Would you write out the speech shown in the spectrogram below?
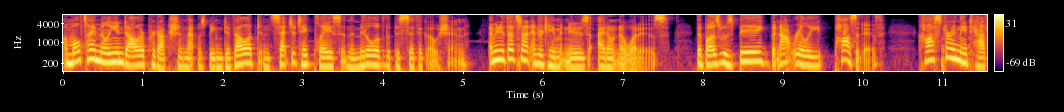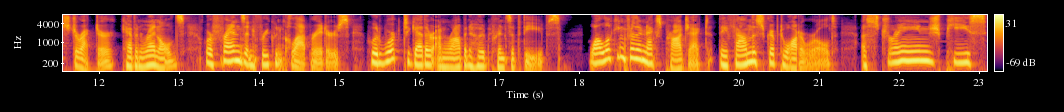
a multi-million dollar production that was being developed and set to take place in the middle of the Pacific Ocean. I mean, if that's not entertainment news, I don't know what is. The buzz was big, but not really positive. Costner and the attached director, Kevin Reynolds, were friends and frequent collaborators who had worked together on Robin Hood, Prince of Thieves. While looking for their next project, they found the script Waterworld, a strange piece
